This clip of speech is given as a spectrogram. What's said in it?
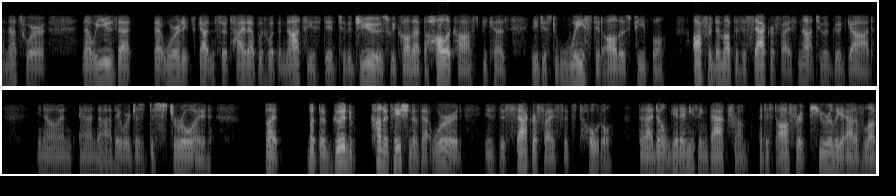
And that's where now we use that that word it's gotten so tied up with what the Nazis did to the Jews. We call that the Holocaust because they just wasted all those people, offered them up as a sacrifice, not to a good God, you know, and and uh, they were just destroyed. But but the good connotation of that word is this sacrifice that's total, that I don't get anything back from. I just offer it purely out of love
